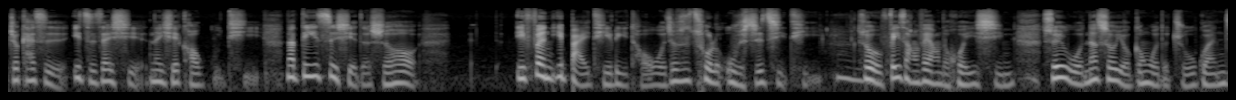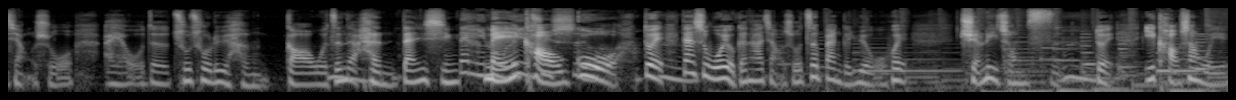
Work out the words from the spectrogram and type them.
就开始一直在写那些考古题。那第一次写的时候，一份一百题里头，我就是错了五十几题，嗯，所以我非常非常的灰心。所以我那时候有跟我的主管讲说：“哎呀，我的出错率很高，我真的很担心没考过。嗯”对，嗯，但是我有跟他讲说，这半个月我会全力冲刺，嗯，对，以考上为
